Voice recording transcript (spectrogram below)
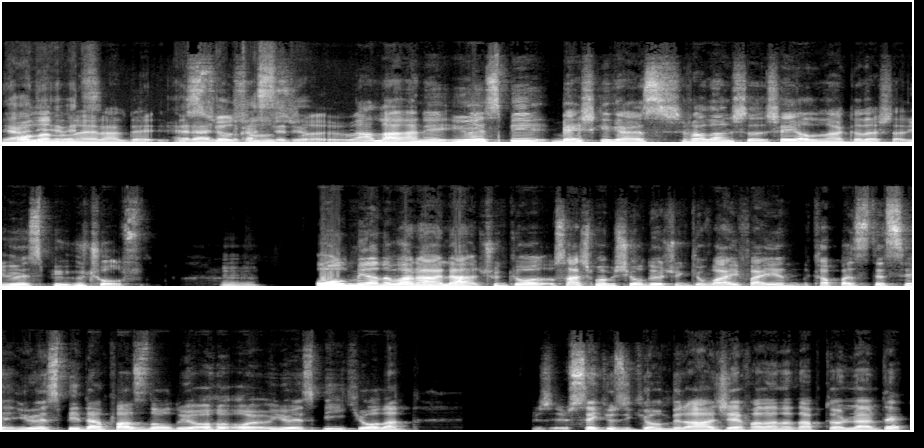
Yani olanını evet. herhalde Herhalde istiyorsunuz. Ee, Valla hani USB 5 GHz falan şey alın arkadaşlar. USB 3 olsun. Olmayanı var hala. Çünkü o saçma bir şey oluyor. Çünkü Wi-Fi'nin kapasitesi USB'den fazla oluyor. O, o USB 2 olan 802.11 AC falan adaptörlerde.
